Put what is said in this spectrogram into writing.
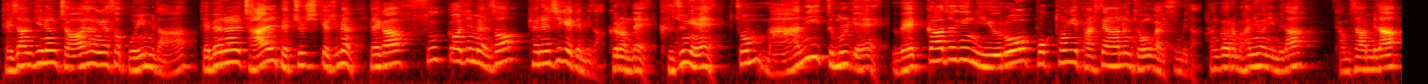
대장 기능 저하형에서 보입니다. 대변을 잘 배출시켜주면 배가 쑥 꺼지면서 편해지게 됩니다. 그런데 그 중에 좀 많이 드물게 외과적인 이유로 복통이 발생하는 경우가 있습니다. 한걸음 한의원입니다. 감사합니다.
